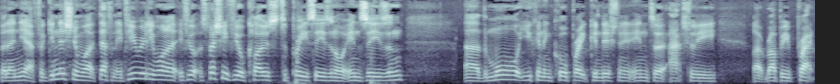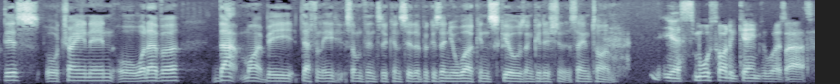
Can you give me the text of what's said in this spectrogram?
but then, yeah, for conditioning work, definitely. If you really want to, if you're, especially if you're close to pre-season or in season, uh, the more you can incorporate conditioning into actually like rugby practice or training or whatever, that might be definitely something to consider because then you're working skills and conditioning at the same time. Yeah, small sided games are where it's at.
